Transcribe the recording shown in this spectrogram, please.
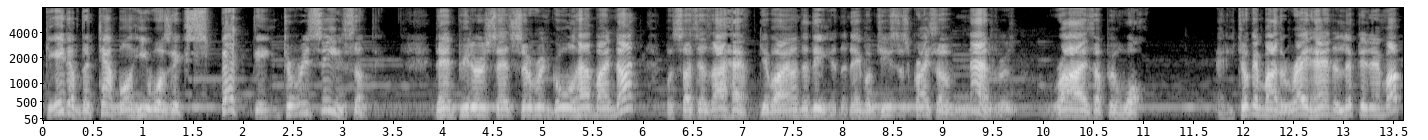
gate of the temple, he was expecting to receive something. Then Peter said, Silver and gold have I not, but such as I have give I unto thee. In the name of Jesus Christ of Nazareth, rise up and walk. And he took him by the right hand and lifted him up,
